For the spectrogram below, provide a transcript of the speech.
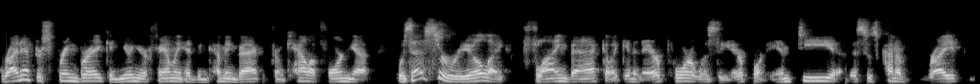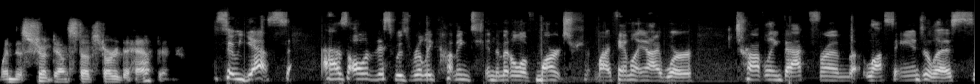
right after spring break, and you and your family had been coming back from California was that surreal like flying back like in an airport was the airport empty this was kind of right when this shutdown stuff started to happen so yes as all of this was really coming in the middle of march my family and i were traveling back from los angeles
